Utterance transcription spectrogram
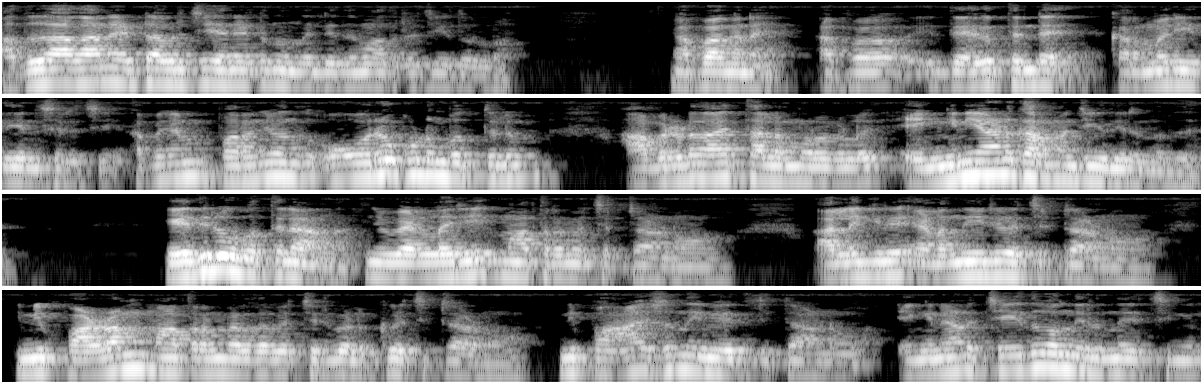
അത് ആകാനായിട്ട് അവർ ചെയ്യാനായിട്ട് നിന്നില്ല. ഇത് മാത്രമേ ചെയ്തുള്ളൂ. അപ്പോൾ അങ്ങനെ. അപ്പോൾ ഇദ്ദേഹത്തിന്റെ കർമ്മരീതി അനുസരിച്ച്. അപ്പോൾ ഞാൻ പറഞ്ഞു വന്നത് ഓരോ കുടുംബത്തിലും അവരുടേതായ തലമുറകൾ എങ്ങനെയാണ് കർമ്മം ചെയ്തിരുന്നത്? ഏത് രൂപത്തിലാണ്? ഇനി വെള്ളരി മാത്രം വെച്ചിട്ടാണോ? അല്ലെങ്കിൽ ഇളനീര് വെച്ചിട്ടാണോ? ഇനി പഴം മാത്രം വെറുതെ വെച്ചൊരു വെളുക്ക് വെച്ചിട്ടാണോ? ഇനി പായസം നിവേദിച്ചിട്ടാണോ? എങ്ങനെയാണ് ചെയ്തു വന്നിരുന്നത് വെച്ചെങ്കിൽ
